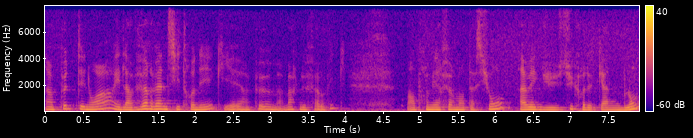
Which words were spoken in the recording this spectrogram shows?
un peu de thé noir et de la verveine citronnée, qui est un peu ma marque de fabrique, en première fermentation, avec du sucre de canne blond.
